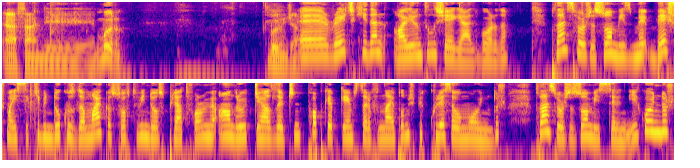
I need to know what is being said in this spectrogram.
Efendim buyurun. Buyurun canım. Ee, Rage Key'den ayrıntılı şey geldi bu arada. Plants vs. Zombies me- 5 Mayıs 2009'da Microsoft Windows platformu ve Android cihazlar için PopCap Games tarafından yapılmış bir kule savunma oyunudur. Plants vs. Zombies serinin ilk oyunudur.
